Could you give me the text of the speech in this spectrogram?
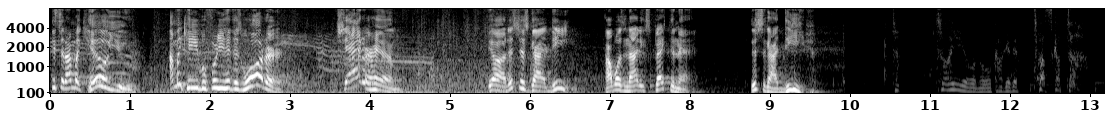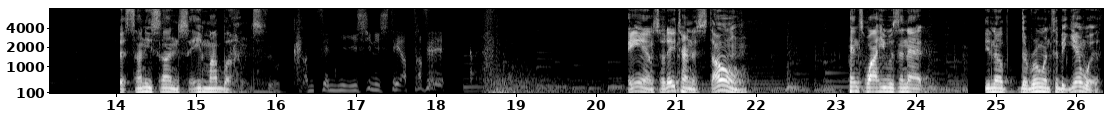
He said, I'm gonna kill you. I'm gonna kill you before you hit this water. Shatter him. Yo, this just got deep. I was not expecting that. This got deep. The sunny sun saved my buns. Damn, so they turned to stone. Hence why he was in that, you know, the ruin to begin with.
